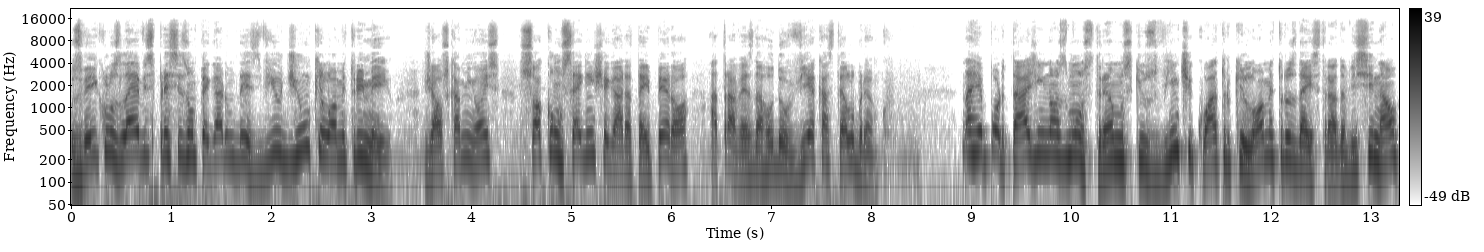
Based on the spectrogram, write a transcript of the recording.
Os veículos leves precisam pegar um desvio de um quilômetro e meio. Já os caminhões só conseguem chegar até Iperó através da rodovia Castelo Branco. Na reportagem, nós mostramos que os 24 quilômetros da estrada vicinal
